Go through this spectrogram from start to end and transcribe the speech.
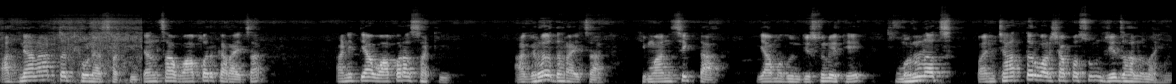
अज्ञानार्थ ठेवण्यासाठी त्यांचा वापर करायचा आणि त्या वापरासाठी आग्रह धरायचा ही मानसिकता यामधून दिसून येते. म्हणूनच पंच्याहत्तर वर्षापासून जे झालं नाही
